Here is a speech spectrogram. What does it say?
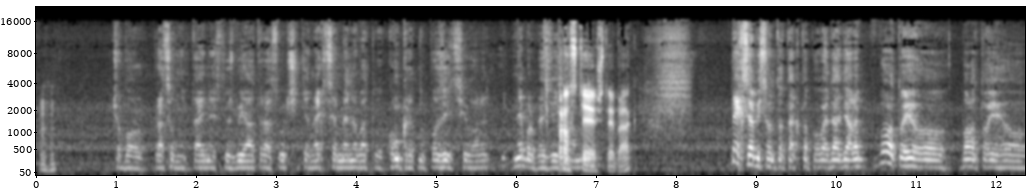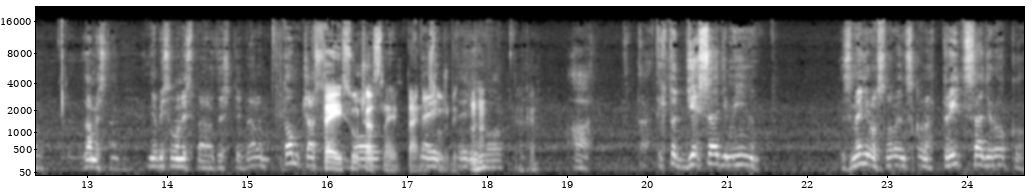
uh-huh. Čo bol pracovník tajnej služby. Ja teraz určite nechcem menovať tú konkrétnu pozíciu, ale nebol bezvýznamný. Proste Štebák. Nechcel by som to takto povedať, ale bolo to jeho, bolo to jeho zamestnanie ja by som ho nespával ešte, ale v tom čase... Tej bol, súčasnej tajnej služby. uh-huh. bol, okay. A týchto 10 minút zmenilo Slovensko na 30 rokov.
